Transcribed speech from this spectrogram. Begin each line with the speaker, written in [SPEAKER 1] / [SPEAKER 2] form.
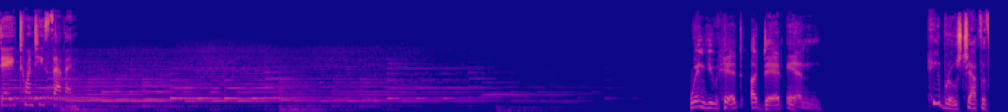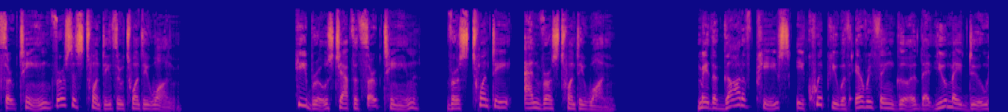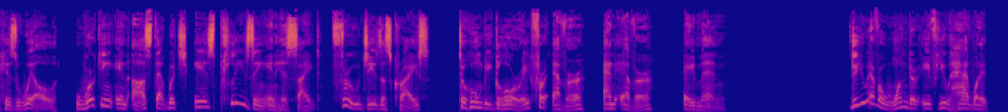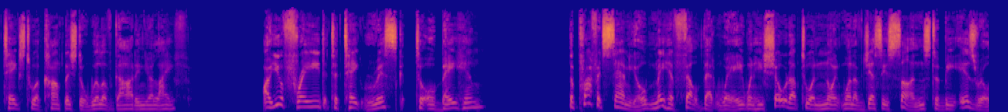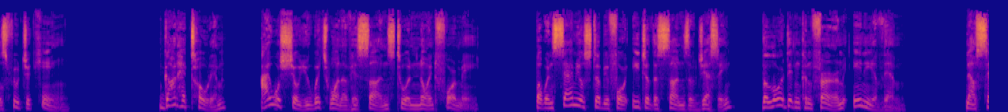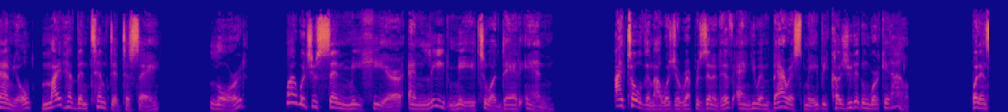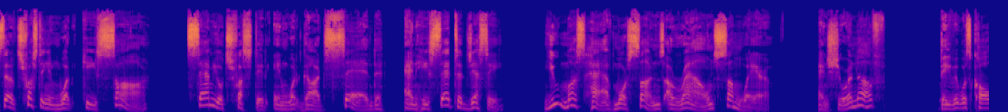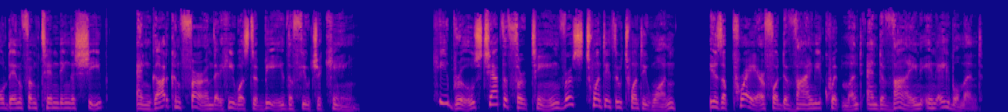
[SPEAKER 1] Day 27.
[SPEAKER 2] When you hit a dead end. Hebrews chapter 13, verses 20 through 21. Hebrews chapter 13, verse 20 and verse 21. May the God of peace equip you with everything good that you may do his will, working in us that which is pleasing in his sight, through Jesus Christ, to whom be glory forever and ever. Amen. Do you ever wonder if you have what it takes to accomplish the will of God in your life? Are you afraid to take risk to obey him? The prophet Samuel may have felt that way when he showed up to anoint one of Jesse's sons to be Israel's future king. God had told him, I will show you which one of his sons to anoint for me. But when Samuel stood before each of the sons of Jesse, the Lord didn't confirm any of them. Now Samuel might have been tempted to say, Lord, why would you send me here and lead me to a dead end? I told them I was your representative, and you embarrassed me because you didn't work it out. But instead of trusting in what he saw, Samuel trusted in what God said, and he said to Jesse, You must have more sons around somewhere. And sure enough, David was called in from tending the sheep, and God confirmed that he was to be the future king. Hebrews chapter 13, verse 20 through 21 is a prayer for divine equipment and divine enablement.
